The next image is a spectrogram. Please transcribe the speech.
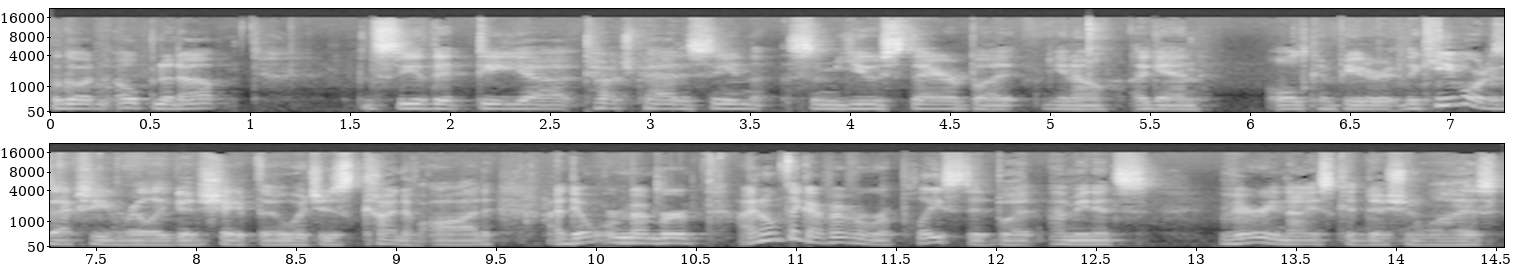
We'll go ahead and open it up. You can see that the uh, touchpad has seen some use there, but, you know, again, old computer. The keyboard is actually in really good shape though, which is kind of odd. I don't remember, I don't think I've ever replaced it, but I mean, it's very nice condition wise.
